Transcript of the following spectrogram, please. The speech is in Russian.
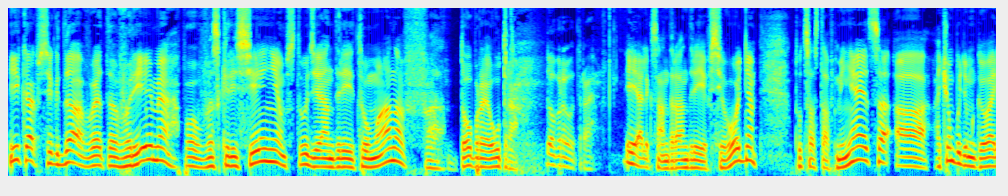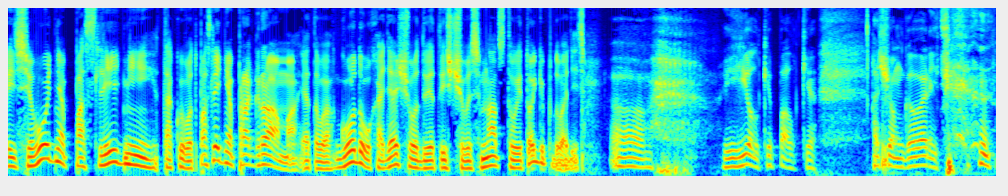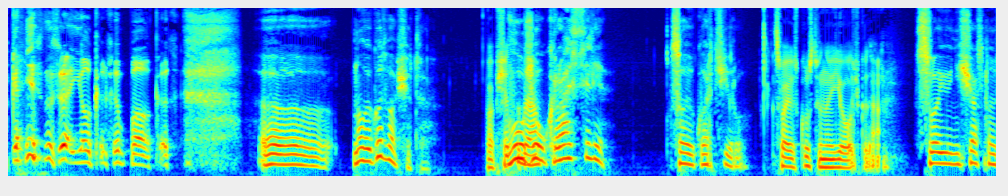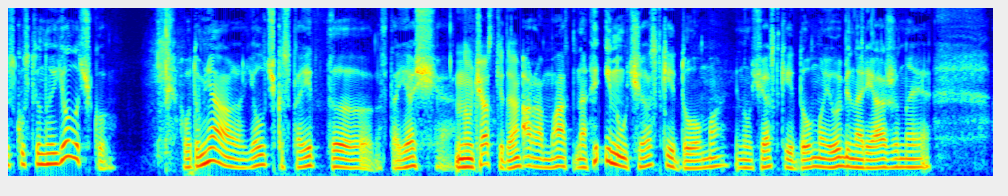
И, как всегда, в это время, по воскресеньям, в студии Андрей Туманов. Доброе утро. Доброе утро. И Александр Андреев сегодня. Тут состав меняется. А о чем будем говорить сегодня? Последний, такой вот, последняя программа этого года, уходящего 2018 итоги подводить. Елки-палки. О чем говорить? Конечно же, о елках и палках. Новый год вообще-то. Вообще-то, Вы да. уже украсили свою квартиру, Свою искусственную елочку, да. свою несчастную искусственную елочку. А вот у меня елочка стоит э, настоящая, На участке, да. ароматная. И на участке, и дома, и на участке, и дома, и обе наряженные.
